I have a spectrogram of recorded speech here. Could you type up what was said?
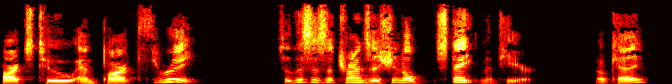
parts two and part three. So this is a transitional statement here. Okay.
